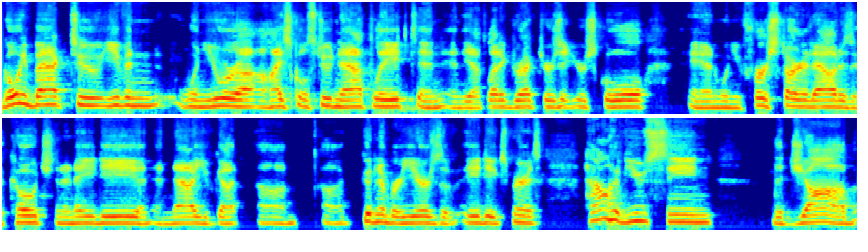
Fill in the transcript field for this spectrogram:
going back to even when you were a high school student athlete and, and the athletic directors at your school, and when you first started out as a coach and an AD, and, and now you've got um, a good number of years of AD experience, how have you seen the job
